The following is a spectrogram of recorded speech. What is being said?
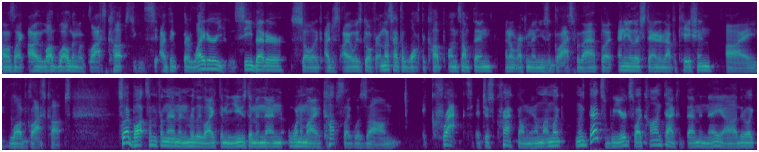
I was like, I love welding with glass cups. You can see, I think they're lighter, you can see better. So like, I just I always go for unless I have to walk the cup on something. I don't recommend using glass for that, but any other standard application, I love glass cups. So I bought some from them and really liked them and used them. And then one of my cups like was um it cracked. It just cracked on me. I'm, I'm, like, I'm like, that's weird. So I contacted them and they uh they're like,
